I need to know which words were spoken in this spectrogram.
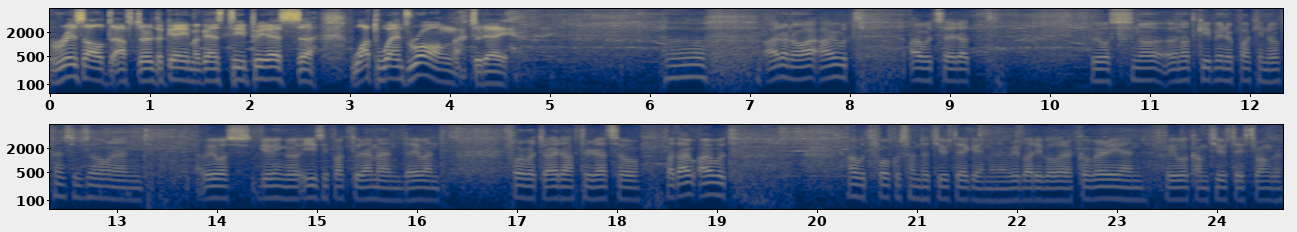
result after the game against TPS. Uh, what went wrong today? Uh, I don't know. I, I would I would say that we was not, not keeping the puck in the offensive zone and we was giving an easy puck to them and they went forward right after that. So, but I, I would I would focus on the Tuesday game and everybody will recover and we will come Tuesday stronger.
